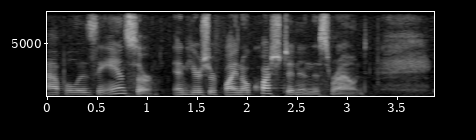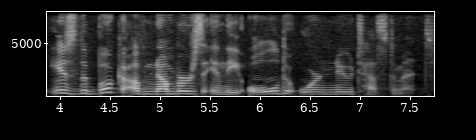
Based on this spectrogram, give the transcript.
Apple is the answer. And here's your final question in this round. Is the book of Numbers in the Old or New Testament?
